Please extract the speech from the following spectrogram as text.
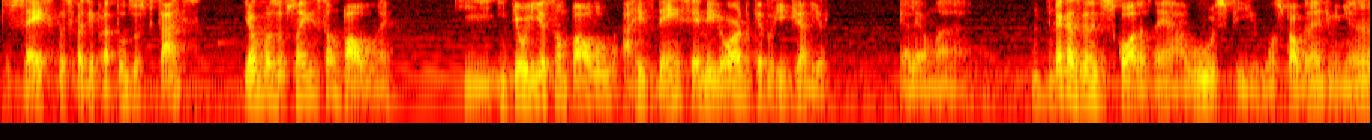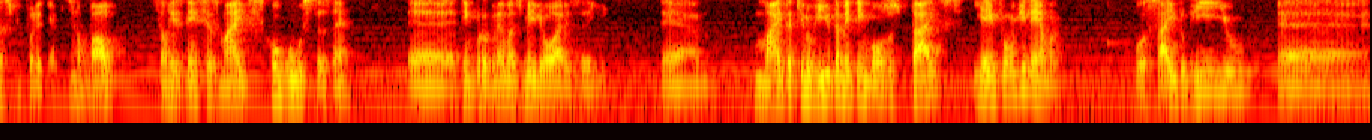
do SES, que você fazia para todos os hospitais, e algumas opções em São Paulo, né? Que, em teoria, São Paulo, a residência é melhor do que a do Rio de Janeiro. Ela é uma. Uhum. Você pega as grandes escolas, né? A USP, um hospital grande, o INHASP, por exemplo, de São uhum. Paulo, são residências mais robustas, né? É, tem programas melhores aí. É, mas aqui no Rio também tem bons hospitais, e aí foi um dilema. Vou sair do Rio, é,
